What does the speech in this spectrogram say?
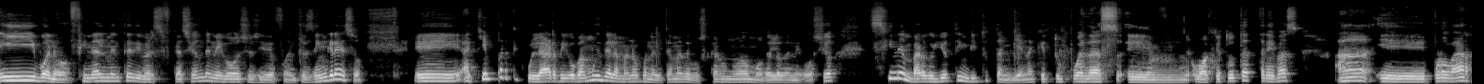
Y bueno, finalmente diversificación de negocios y de fuentes de ingreso. Eh, aquí en particular, digo, va muy de la mano con el tema de buscar un nuevo modelo de negocio. Sin embargo, yo te invito también a que tú puedas eh, o a que tú te atrevas a eh, probar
